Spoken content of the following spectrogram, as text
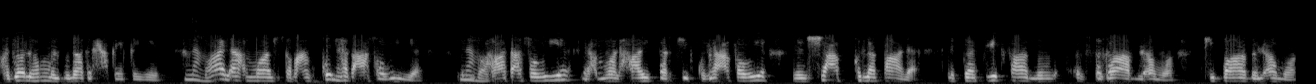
وهذول هم البنات الحقيقيين. نعم. وهاي الأعمال طبعا كلها عفويه نعم. عفوية الأعمال هاي الترتيب كلها عفوية لأن الشعب كله طالع. الترتيب صار من صغار بالعمر كبار بالعمر.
